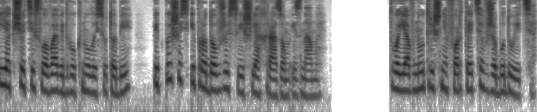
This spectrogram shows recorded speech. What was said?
І якщо ці слова відгукнулись у тобі, підпишись і продовжуй свій шлях разом із нами. Твоя внутрішня фортеця вже будується.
